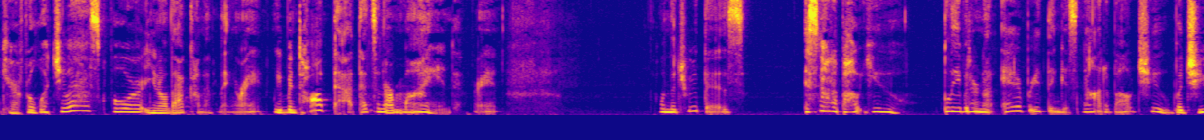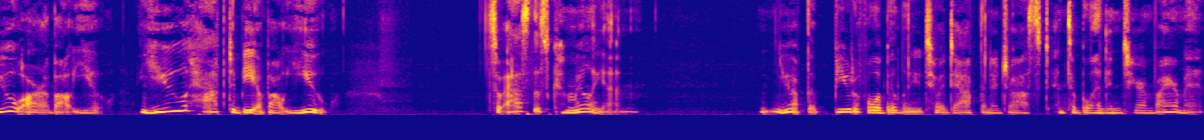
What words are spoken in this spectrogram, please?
Careful what you ask for, you know, that kind of thing, right? We've been taught that. That's in our mind, right? When the truth is, it's not about you. Believe it or not, everything is not about you, but you are about you. You have to be about you. So, as this chameleon, you have the beautiful ability to adapt and adjust and to blend into your environment.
